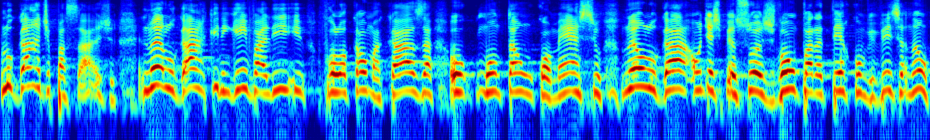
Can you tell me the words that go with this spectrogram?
Lugar de passagem, não é lugar que ninguém vai ali colocar uma casa ou montar um comércio, não é um lugar onde as pessoas vão para ter convivência, não.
